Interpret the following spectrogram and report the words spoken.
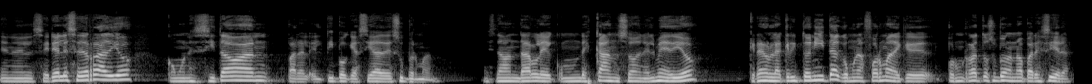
en el serial ese de radio, como necesitaban, para el, el tipo que hacía de Superman, necesitaban darle como un descanso en el medio, crearon la kriptonita como una forma de que por un rato Superman no apareciera.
